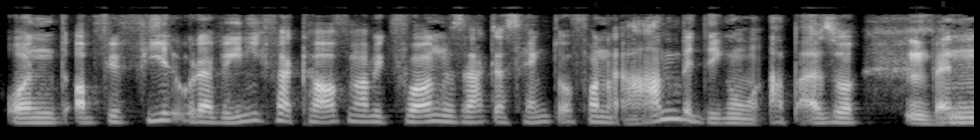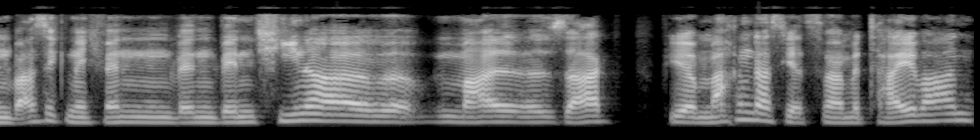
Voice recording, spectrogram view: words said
Und ob wir viel oder wenig verkaufen, habe ich vorhin gesagt, das hängt doch von Rahmenbedingungen ab. Also mhm. wenn, weiß ich nicht, wenn, wenn, wenn China mal sagt, wir machen das jetzt mal mit Taiwan,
